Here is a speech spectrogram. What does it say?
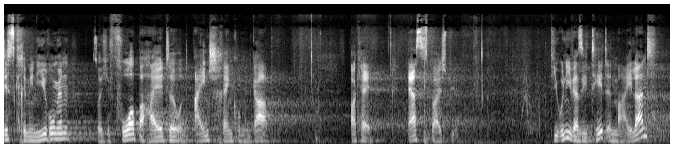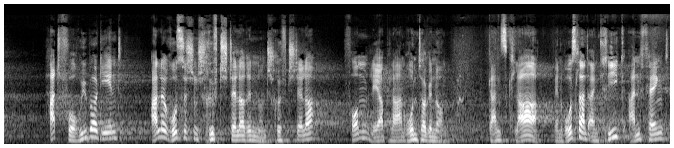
Diskriminierungen, solche Vorbehalte und Einschränkungen gab. Okay, erstes Beispiel. Die Universität in Mailand hat vorübergehend alle russischen Schriftstellerinnen und Schriftsteller vom Lehrplan runtergenommen. Ganz klar, wenn Russland einen Krieg anfängt,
